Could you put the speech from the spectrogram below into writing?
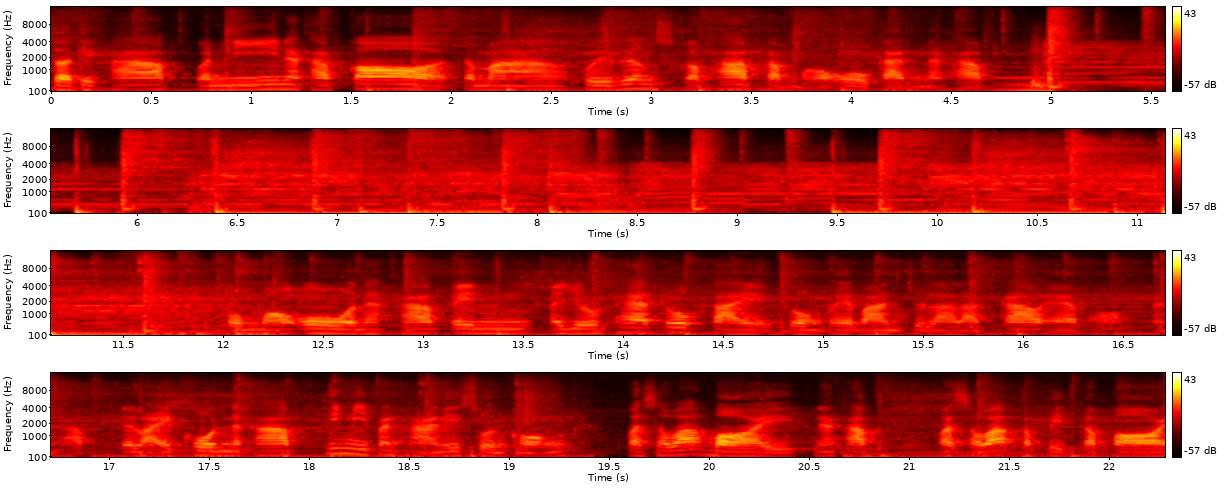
สวัสดีครับ วันนี้นะครับก็จะมาคุยเรื่องสุขภาพกับหมอโอกันนะครับ ผมหมอโอนะครับ เป็นอายุรแพทย์โรคไตโรงพยาบาลจุฬารัตน์9แอร์พอร์ตนะครับหลายๆคนนะครับที่มีปัญหาในส่วนของ ปัสสาวะบอยนะครับ ปัสสาวะกระปิดกระปอย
